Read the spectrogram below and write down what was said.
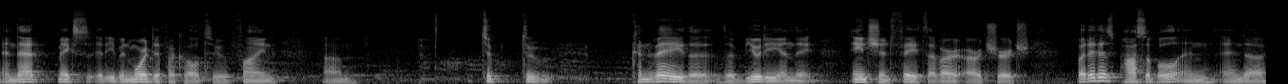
and that makes it even more difficult to find um, to, to convey the, the beauty and the ancient faith of our, our church. But it is possible, and, and uh,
